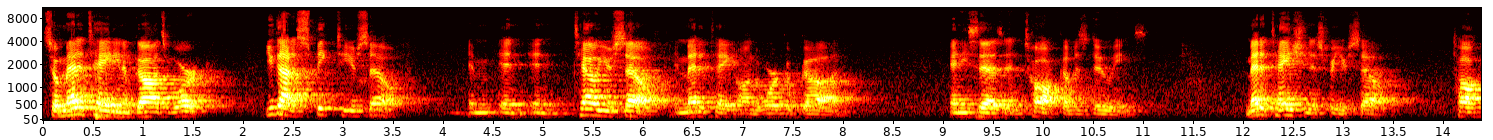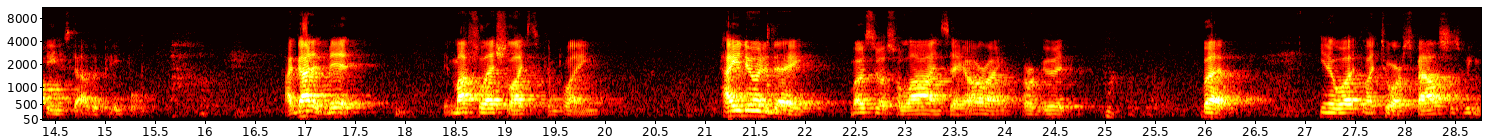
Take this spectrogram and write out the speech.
so, meditating of God's work, you got to speak to yourself and, and, and tell yourself and meditate on the work of God. And he says, and talk of his doings. Meditation is for yourself, talking is to other people. I got to admit, my flesh likes to complain. How you doing today? Most of us will lie and say, all right, or good. But you know what? Like to our spouses, we can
